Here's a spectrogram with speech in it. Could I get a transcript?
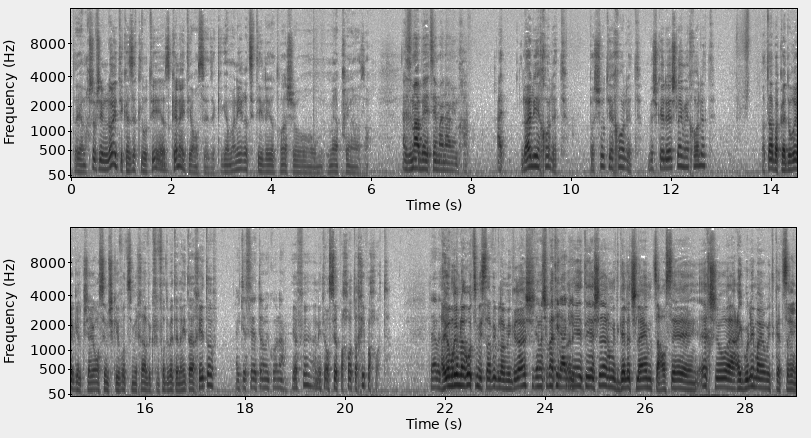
אתה יודע, אני חושב שאם לא הייתי כזה תלותי, אז כן הייתי עושה את זה, כי גם אני רציתי להיות משהו מהבחינה הזו. אז מה בעצם מנע ממך? לא היה לי יכולת, פשוט יכולת. ויש כאלה, יש להם יכולת. אתה בכדורגל, כשהיום עושים שכיבות צמיחה וכפיפות בטן, היית הכי טוב? הייתי עושה יותר מכולם. יפה, אני הייתי עושה פחות, הכי פחות. היו אומרים לרוץ מסביב למגרש, זה מה שבאתי להגיד. אני הייתי ישר מתגלת של האמצע, עושה איכשהו, העיגולים היו מתקצרים.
